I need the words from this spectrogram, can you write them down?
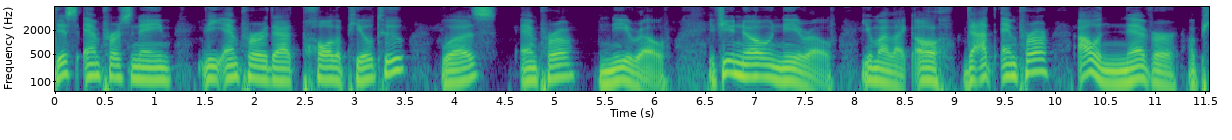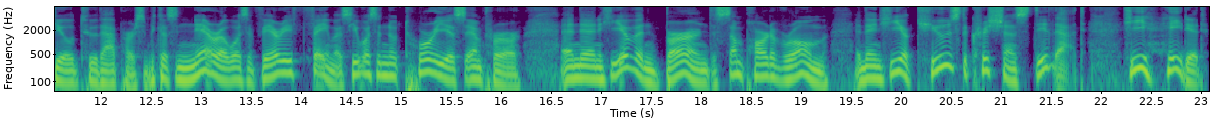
This emperor's name, the emperor that Paul appealed to, was Emperor Nero. If you know Nero, you might like, oh, that emperor? I would never appeal to that person because Nero was very famous. He was a notorious emperor. And then he even burned some part of Rome. And then he accused the Christians did that. He hated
